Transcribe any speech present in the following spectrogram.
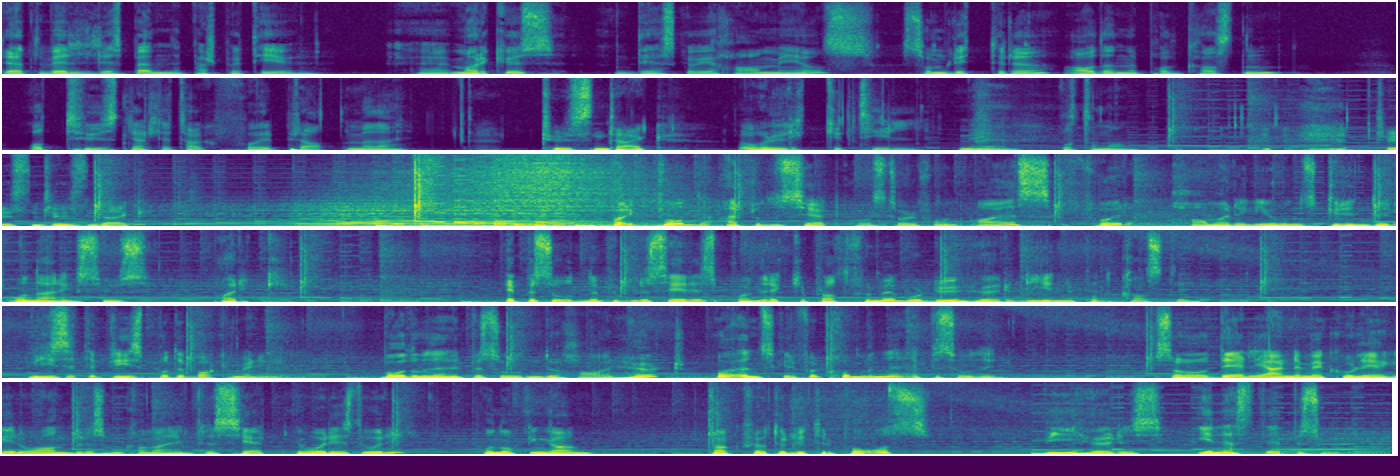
Det er et veldig spennende perspektiv. Markus, det skal vi ha med oss som lyttere av denne podkasten. Og tusen hjertelig takk for praten med deg. Tusen takk. Og lykke til med Ottoman. Tusen, tusen takk. Parkpod er produsert av Storyphone AS for Hamar-regionens gründer- og næringshus Park. Episodene publiseres på en rekke plattformer hvor du hører dine podkaster. Vi setter pris på tilbakemeldinger, både om den episoden du har hørt, og ønsker for kommende episoder. Så del gjerne med kolleger og andre som kan være interessert i våre historier. Og nok en gang, takk for at du lytter på oss. Vi høres i neste episode.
